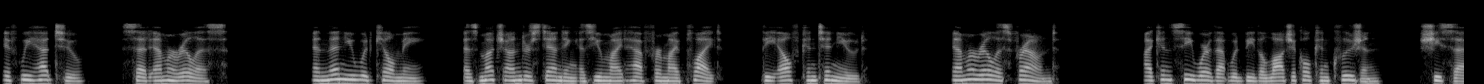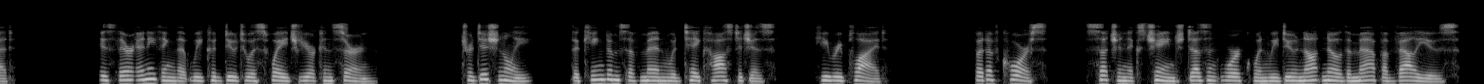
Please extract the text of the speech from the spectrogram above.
If we had to, said Amaryllis. And then you would kill me, as much understanding as you might have for my plight, the elf continued. Amaryllis frowned. I can see where that would be the logical conclusion, she said. Is there anything that we could do to assuage your concern? Traditionally, the kingdoms of men would take hostages, he replied. But of course, such an exchange doesn't work when we do not know the map of values.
